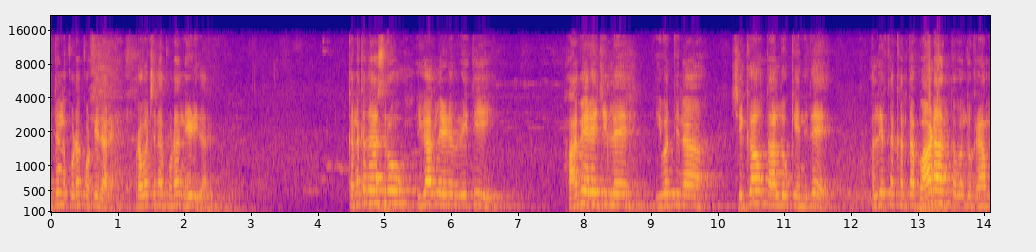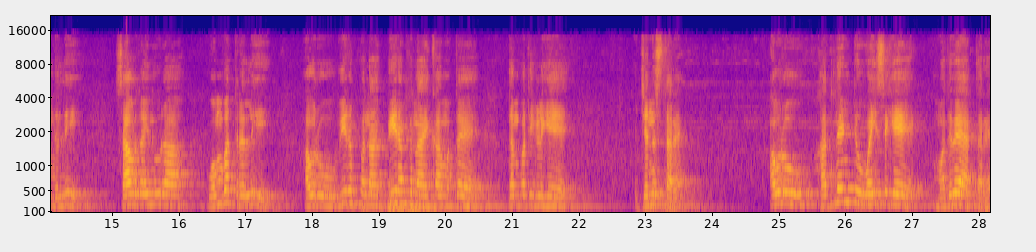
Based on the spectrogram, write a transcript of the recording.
ಇದನ್ನು ಕೂಡ ಕೊಟ್ಟಿದ್ದಾರೆ, ಪ್ರವಚನ ಕೂಡ ನೀಡಿದ್ದಾರೆ. ಕನಕದಾಸರು ಈಗಾಗಲೇ ಹೇಳಿರೋ ರೀತಿ ಹಾವೇರಿ ಜಿಲ್ಲೆ ಇವತ್ತಿನ ಶಿಗ್ಗಾಂವ್ ತಾಲ್ಲೂಕು ಏನಿದೆ ಅಲ್ಲಿರ್ತಕ್ಕಂಥ ಬಾಡ ಅಂತ ಒಂದು ಗ್ರಾಮದಲ್ಲಿ ಸಾವಿರದ ಐನೂರ ಒಂಬತ್ತರಲ್ಲಿ ಅವರು ವೀರಪ್ಪ ನಾಯಕ್ ಮತ್ತು ದಂಪತಿಗಳಿಗೆ ಜನಿಸ್ತಾರೆ. ಅವರು ಹದಿನೆಂಟು ವಯಸ್ಸಿಗೆ ಮದುವೆ ಆಗ್ತಾರೆ.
